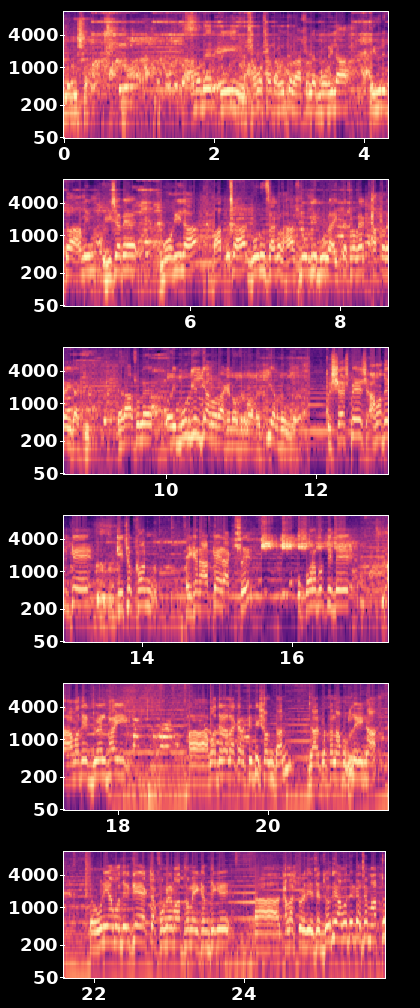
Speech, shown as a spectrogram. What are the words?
এটা বিষয়। আমাদের এই সমস্যাটা হইতো না, আসলে মহিলা, এগুলি তো আমি হিসাবে মহিলা, বাচ্চা, গরু, ছাগল, হাঁস, মুরগি, বুড়া ইত্যাদি সব এক খাতারাই রাখি। এরা আসলে ওই মুরগির জ্ঞানও রাখেন ওদের মাথায়, কি আর বলব? তো শেষমেশ আমাদেরকে কিছুক্ষণ এখানে আটকায় রাখছে। পরবর্তীতে আমাদের জুয়েল ভাই আমাদের এলাকার কৃতি সন্তান, যার কথা না বললেই না, তো উনি আমাদেরকে একটা ফোনের মাধ্যমে এখান থেকে খালাস করে দিয়েছে। যদি আমাদের কাছে মাত্র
